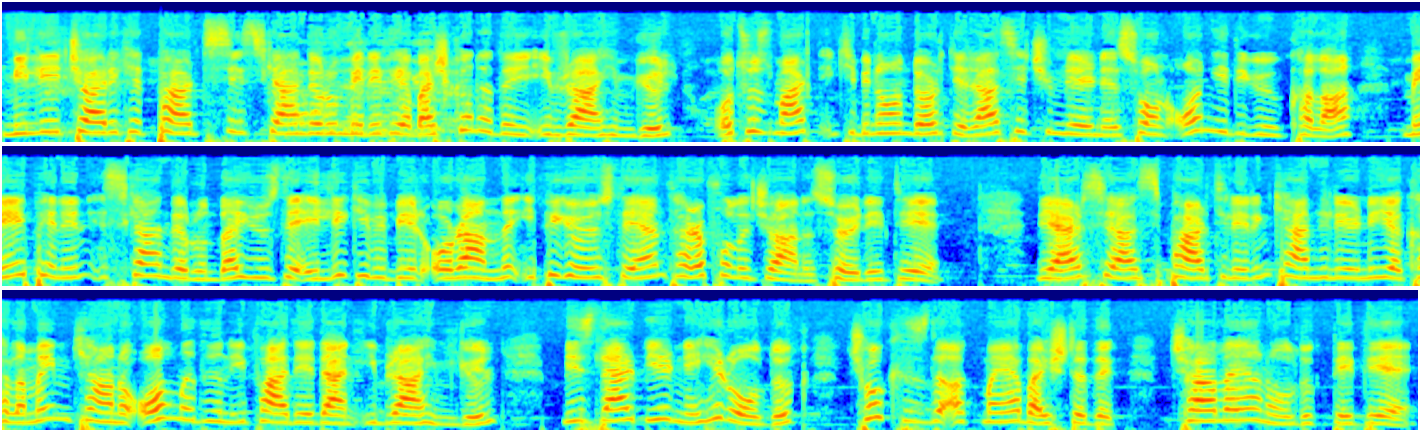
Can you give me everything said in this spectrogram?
Milliyetçi Hareket Partisi İskenderun Belediye Başkan Adayı İbrahim Gül, 30 Mart 2014 yerel seçimlerine son 17 gün kala MHP'nin İskenderun'da %50 gibi bir oranla ipi göğüsleyen taraf olacağını söyledi. Diğer siyasi partilerin kendilerini yakalama imkanı olmadığını ifade eden İbrahim Gül, bizler bir nehir olduk, çok hızlı akmaya başladık, çağlayan olduk dedi.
